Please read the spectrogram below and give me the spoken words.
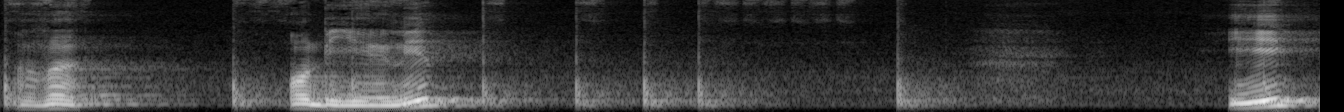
в об'ємі. І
